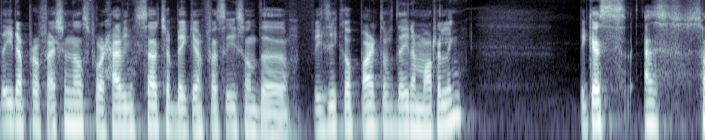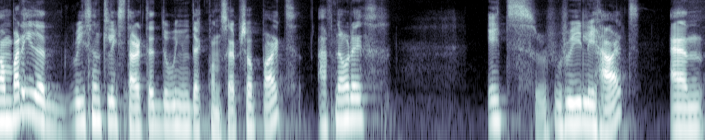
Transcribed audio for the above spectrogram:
data professionals for having such a big emphasis on the physical part of data modeling because as somebody that recently started doing the conceptual part i've noticed it's really hard and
